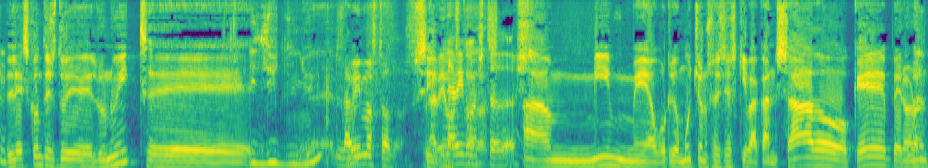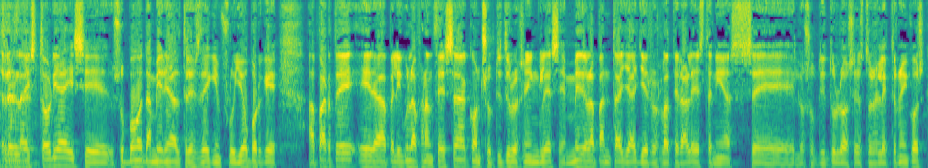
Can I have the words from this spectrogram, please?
Les Contes de l'Unuit. eh, La vimos todos. Sí. La vimos La vimos todos. todos. A mí me aburrió mucho, no sé si es que iba cansado o qué, pero no entré en la 3D. historia y se, supongo que también era el 3D que influyó porque aparte era película francesa con subtítulos en inglés, en medio de la pantalla y en los laterales tenías eh, los subtítulos estos electrónicos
